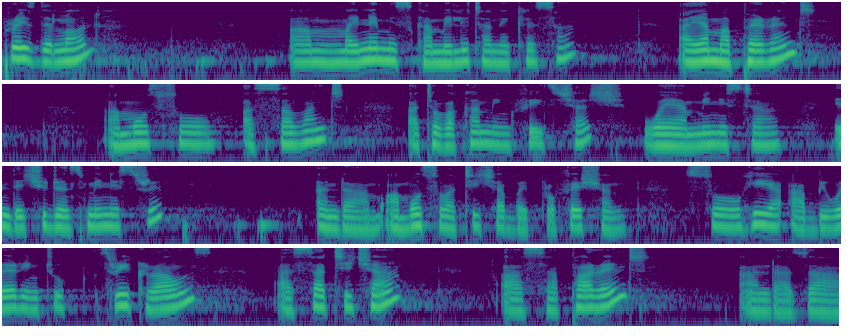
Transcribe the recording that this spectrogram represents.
Praise the Lord. Um, my name is Kamilita Nekesa. I am a parent. I'm also a servant at Overcoming Faith Church, where I minister in the children's ministry. And um, I'm also a teacher by profession. So here I'll be wearing two, three crowns as a teacher, as a parent, and as a,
